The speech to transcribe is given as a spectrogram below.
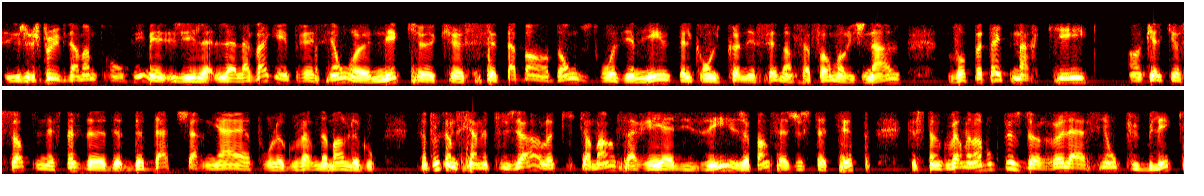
je, peux évidemment me tromper, mais j'ai la, vague impression, euh, Nick, que cet abandon du troisième lien tel qu'on le connaissait dans sa forme originale va peut-être marquer en quelque sorte une espèce de, date charnière pour le gouvernement Legault. C'est un peu comme s'il y en a plusieurs là, qui commencent à réaliser, je pense à juste titre, que c'est un gouvernement beaucoup plus de relations publiques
